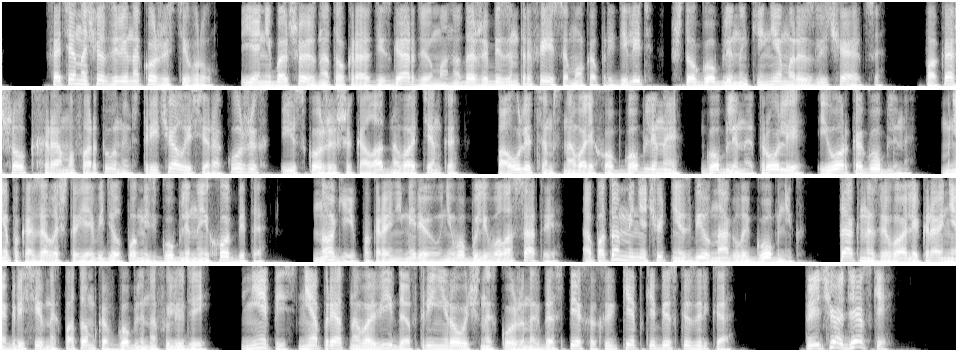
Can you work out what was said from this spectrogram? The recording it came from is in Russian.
Хотя насчет зеленокожести вру. Я небольшой знаток раз дисгардиума, но даже без интерфейса мог определить, что гоблины кинемы различаются. Пока шел к храму Фортуны, встречал и серокожих, и с кожей шоколадного оттенка. По улицам сновали хоп-гоблины, гоблины-тролли и орка-гоблины. Мне показалось, что я видел помесь гоблина и хоббита. Ноги, по крайней мере, у него были волосатые. А потом меня чуть не сбил наглый гобник. Так называли крайне агрессивных потомков гоблинов и людей. Непись неопрятного вида в тренировочных кожаных доспехах и кепке без козырька. «Ты чё, дерзкий?»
